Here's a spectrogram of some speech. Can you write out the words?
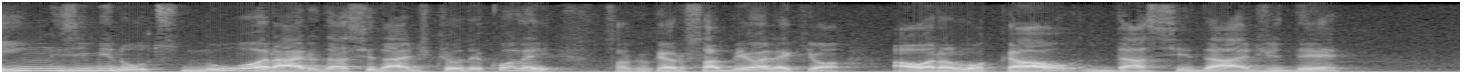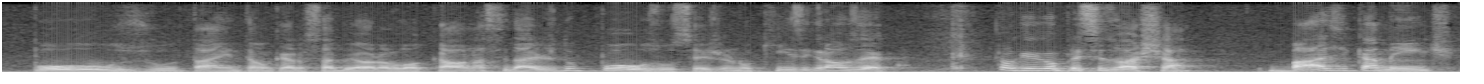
minutos no horário da cidade que eu decolei. Só que eu quero saber, olha aqui, ó, a hora local da cidade de pouso, tá? Então eu quero saber a hora local na cidade do pouso, ou seja, no 15 graus eco. Então o que, que eu preciso achar? basicamente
